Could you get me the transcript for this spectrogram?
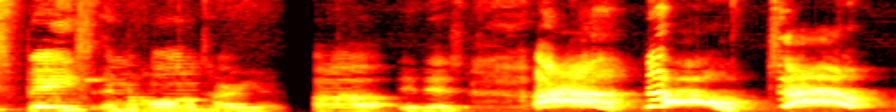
space in the whole entire game. Uh, it is. Ah! No! No!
